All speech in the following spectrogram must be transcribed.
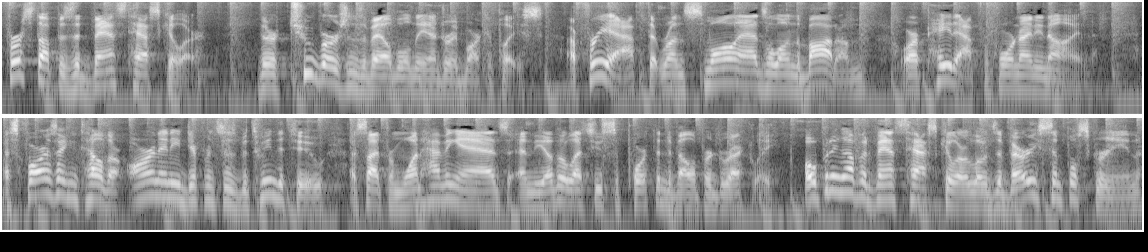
First up is Advanced Task Killer. There are two versions available in the Android marketplace a free app that runs small ads along the bottom, or a paid app for $4.99. As far as I can tell, there aren't any differences between the two, aside from one having ads and the other lets you support the developer directly. Opening up Advanced Task Killer loads a very simple screen.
